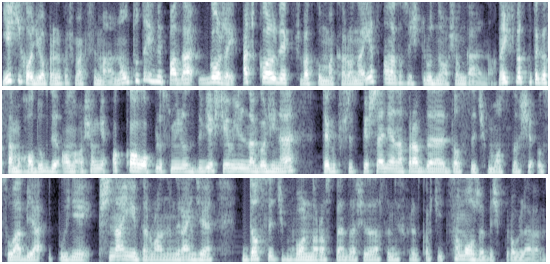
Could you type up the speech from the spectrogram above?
Jeśli chodzi o prędkość maksymalną, tutaj wypada gorzej, aczkolwiek w przypadku Makarona jest ona dosyć trudno osiągalna. No i w przypadku tego samochodu, gdy on osiągnie około plus minus 200 mil na godzinę, to jego przyspieszenie naprawdę dosyć mocno się osłabia i później, przynajmniej w normalnym grindzie, dosyć wolno rozpędza się do następnych prędkości, co może być problemem.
